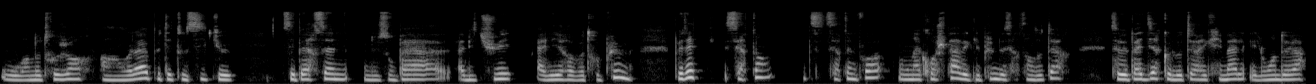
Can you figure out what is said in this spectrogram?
ou un autre genre. Enfin voilà, peut-être aussi que ces personnes ne sont pas habituées à lire votre plume. Peut-être certains, certaines fois, on n'accroche pas avec les plumes de certains auteurs. Ça ne veut pas dire que l'auteur écrit mal, et loin de là.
